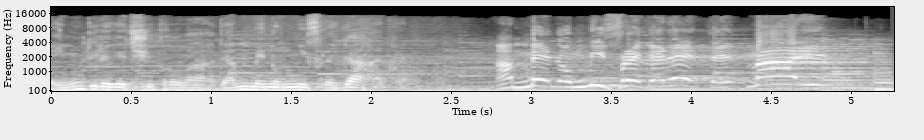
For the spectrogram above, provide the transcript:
È inutile che ci provate, a me non mi fregate. A me non mi fregherete mai!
